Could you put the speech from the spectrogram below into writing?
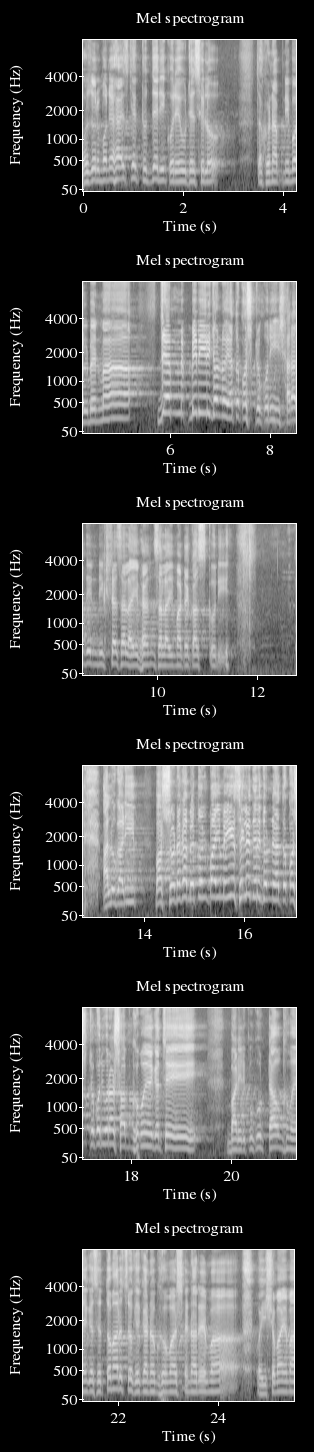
হুজুর মনে হয় আজকে একটু দেরি করে উঠেছিল। তখন আপনি বলবেন, মা, যে বিবির জন্য এত কষ্ট করি, সারাদিন রিক্সা চালাই, ভ্যান চালাই, মাঠে কাজ করি। আলু গাড়ি, পাঁচশো টাকা বেতন পাই মেয়ে ছেলেদের জন্য এত কষ্ট করি, ওরা সব ঘুমিয়ে গেছে। বাড়ির কুকুরটাও ঘুমিয়ে গেছে। তোমার চোখে কেন ঘুম আসে না রে মা? ওই সময় মা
